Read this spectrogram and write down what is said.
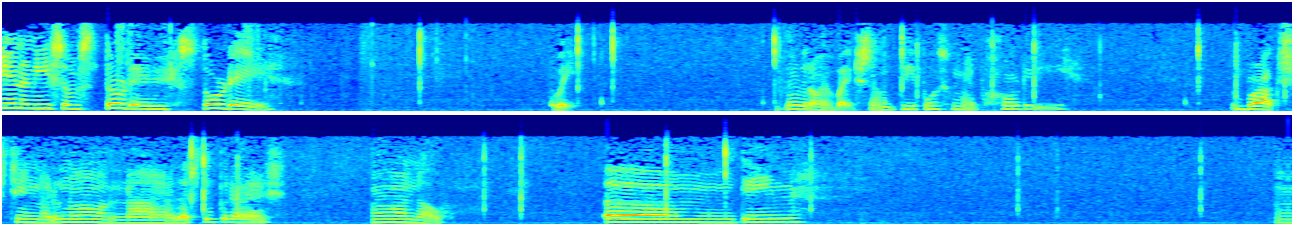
And I need some sturdy, sturdy. Wait. I Maybe I'll invite some people to my party. Braxton, I don't know, nah, that stupid ass. Uh, no. Um, game. Uh,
